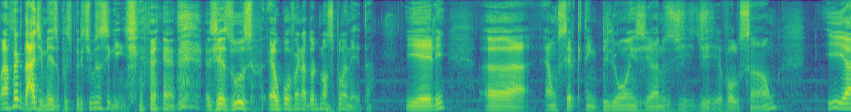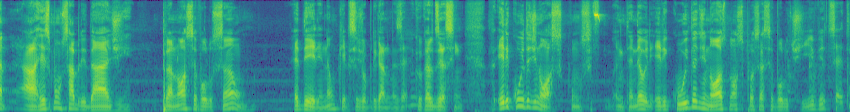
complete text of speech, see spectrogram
a verdade mesmo para o Espiritismo é o seguinte: Jesus é o governador do nosso planeta. E ele uh, é um ser que tem bilhões de anos de, de evolução. E a, a responsabilidade para a nossa evolução é dele, não que ele seja obrigado, mas é que eu quero dizer assim, ele cuida de nós, se, entendeu? Ele, ele cuida de nós, nosso processo evolutivo, etc.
